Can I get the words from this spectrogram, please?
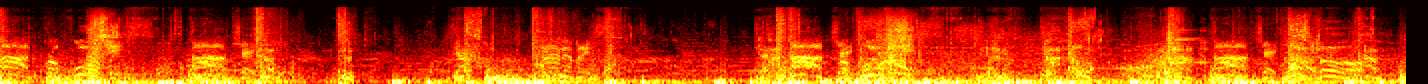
Ad profundis! Tace! Manevris! Ad profundis! Tace! Tace!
